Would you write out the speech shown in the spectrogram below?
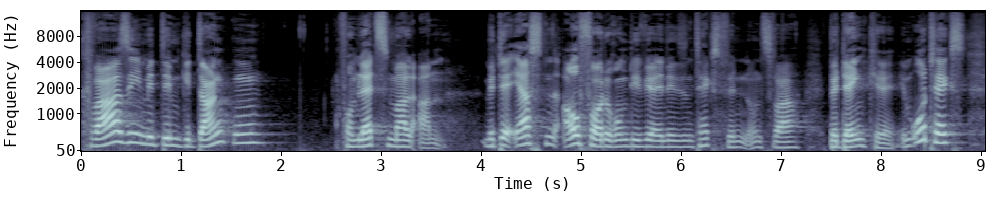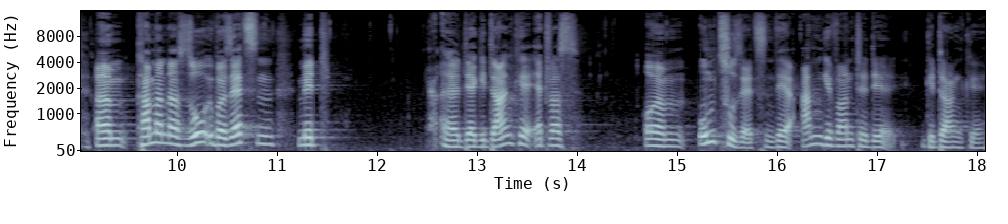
quasi mit dem Gedanken vom letzten Mal an, mit der ersten Aufforderung, die wir in diesem Text finden, und zwar bedenke. Im Urtext ähm, kann man das so übersetzen mit äh, der Gedanke, etwas ähm, umzusetzen, der angewandte der Gedanke,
